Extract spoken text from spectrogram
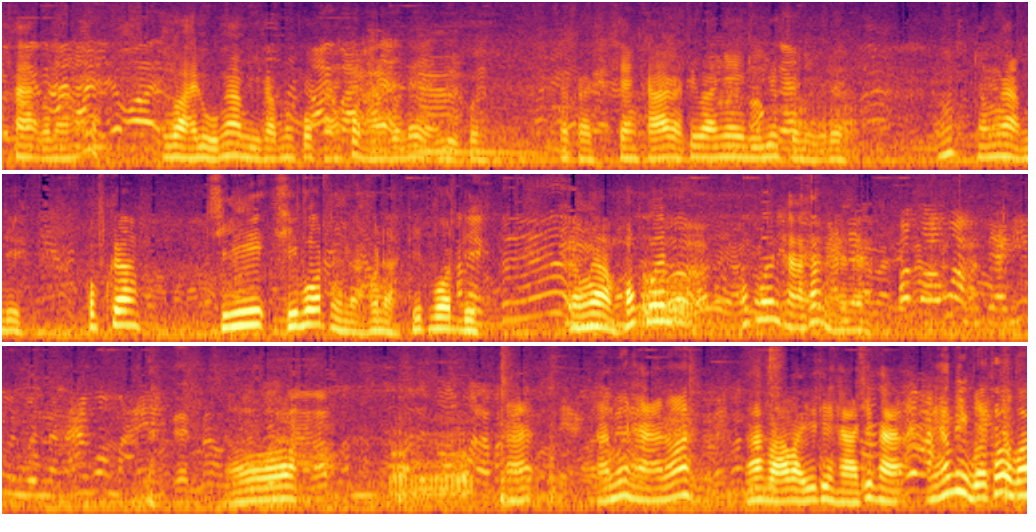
65กว่านั้นถือว่าให้ลูกงามดีครับมันกกหาคนหาคนได้ลูกเพิ่นแล้วก็แข้งขาก็ถือว่าใหญ่ดีอยู่ตัวนี้เด้ออื้องามดีครบเครื่องสีสีโบดนี่น่ะเพิ่นน่ะติดโบดดีงามๆ60,000 65,000เห็นไหมเพราะตอนว่ามัน แต่นี้มึนๆนะนะว่าหมายอ๋อหาหาเงินหาเนาะนะฝากไว้อยู่ที่หาชิบหาอันนี้เขามีเบอร์โทรป่ะ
